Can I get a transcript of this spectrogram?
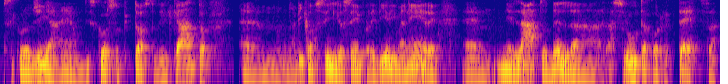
psicologia è un discorso piuttosto delicato, ehm, vi consiglio sempre di rimanere ehm, nel lato dell'assoluta correttezza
